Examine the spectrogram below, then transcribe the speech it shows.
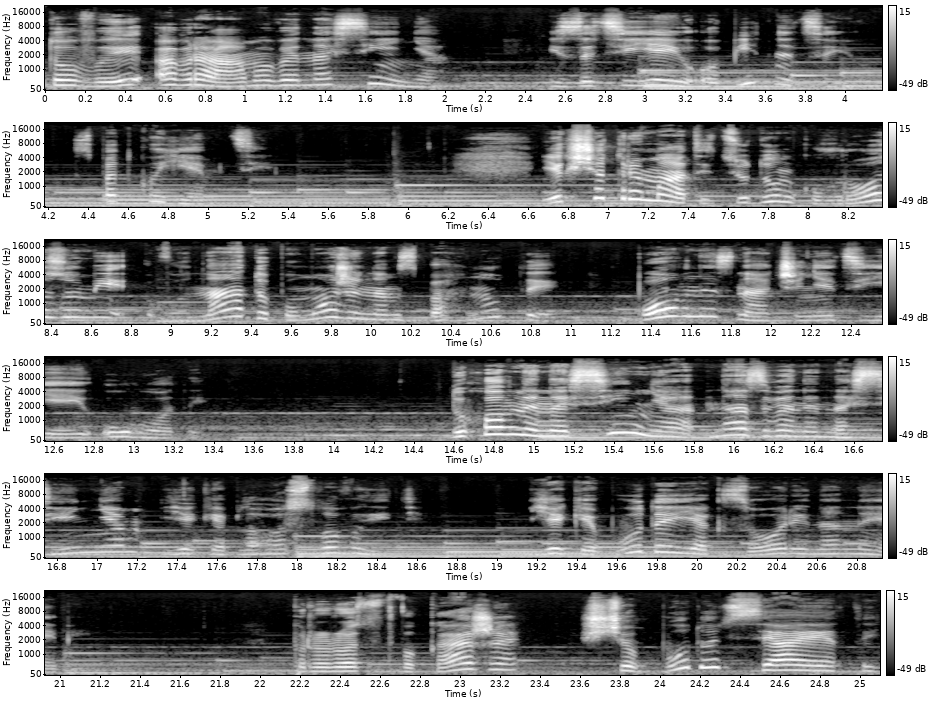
то ви Авраамове насіння, і за цією обітницею спадкоємці. Якщо тримати цю думку в розумі, вона допоможе нам збагнути повне значення цієї угоди. Духовне насіння назване насінням, яке благословить, яке буде як зорі на небі. Пророцтво каже, що будуть сяяти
